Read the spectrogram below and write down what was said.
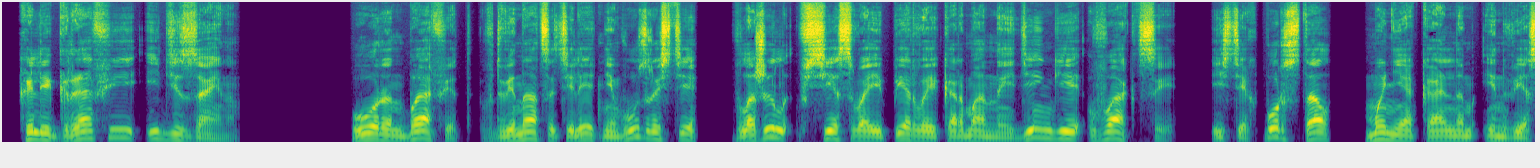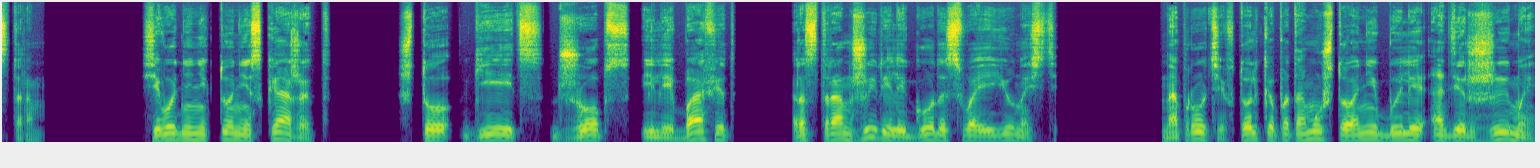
— каллиграфией и дизайном. Уоррен Баффет в 12-летнем возрасте вложил все свои первые карманные деньги в акции и с тех пор стал маниакальным инвестором. Сегодня никто не скажет, что Гейтс, Джобс или Баффет растранжирили годы своей юности. Напротив, только потому, что они были одержимы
